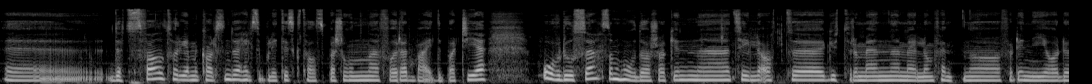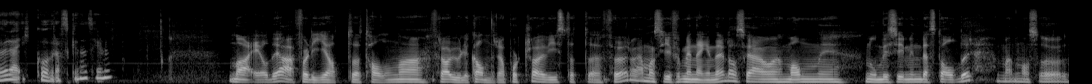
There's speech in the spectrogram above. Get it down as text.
dødsfall. Torgeir Micaelsen, du er helsepolitisk talsperson for Arbeiderpartiet. Overdose som hovedårsaken til at gutter og menn mellom 15 og 49 år dør, er ikke overraskende, sier du? Nei, og det er fordi at tallene fra ulike andre rapporter har vist dette før. Og jeg må si for min egen del, altså jeg er jo mann i noen vil si min beste alder. Men altså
